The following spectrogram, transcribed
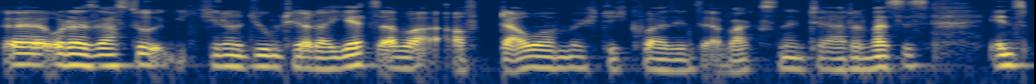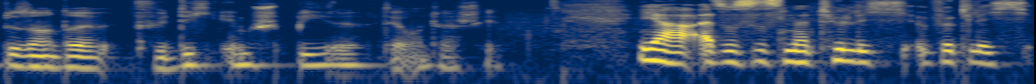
äh, oder sagst du Kinder- und Jugendtheater jetzt, aber auf Dauer möchte ich quasi ins Erwachsenentheater? Und was ist insbesondere für dich im Spiel der Unterschied? Ja, also es ist natürlich wirklich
